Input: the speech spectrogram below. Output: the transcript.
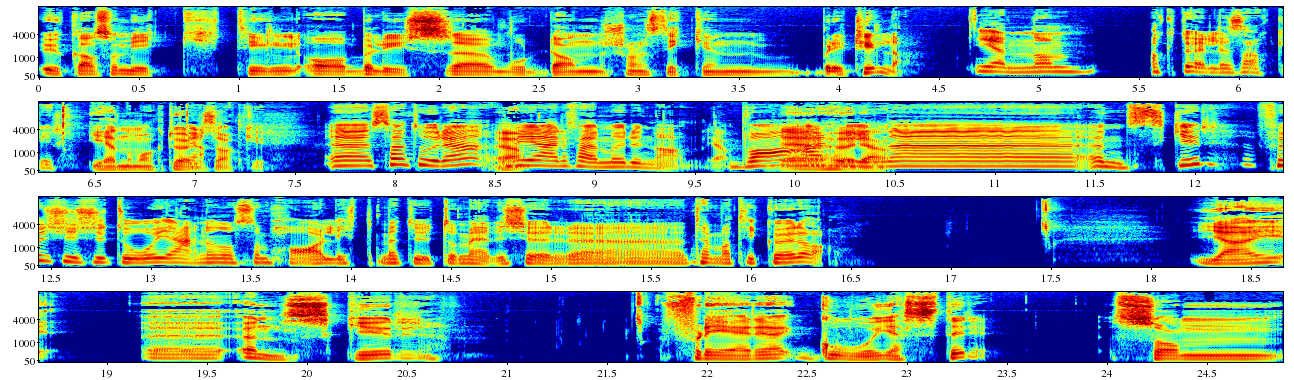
uka som gikk til å belyse hvordan journalistikken blir til, da. Gjennom aktuelle saker. Gjennom aktuelle Ja. saker. Uh, Svein Tore, Ja. vi er i ferd med å runde av. Ja, Hva er hører jeg. dine ønsker for 2022, og gjerne noe som har litt med tut- og mediekjør-tematikk å gjøre, da? Jeg eh, ønsker flere gode gjester som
